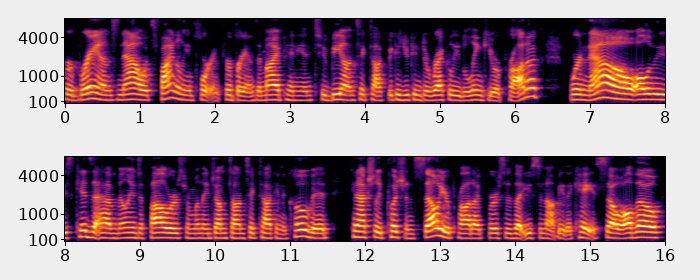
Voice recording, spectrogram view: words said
for brands now it's finally important for brands in my opinion to be on TikTok because you can directly link your product where now all of these kids that have millions of followers from when they jumped on TikTok into COVID can actually push and sell your product versus that used to not be the case. So although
